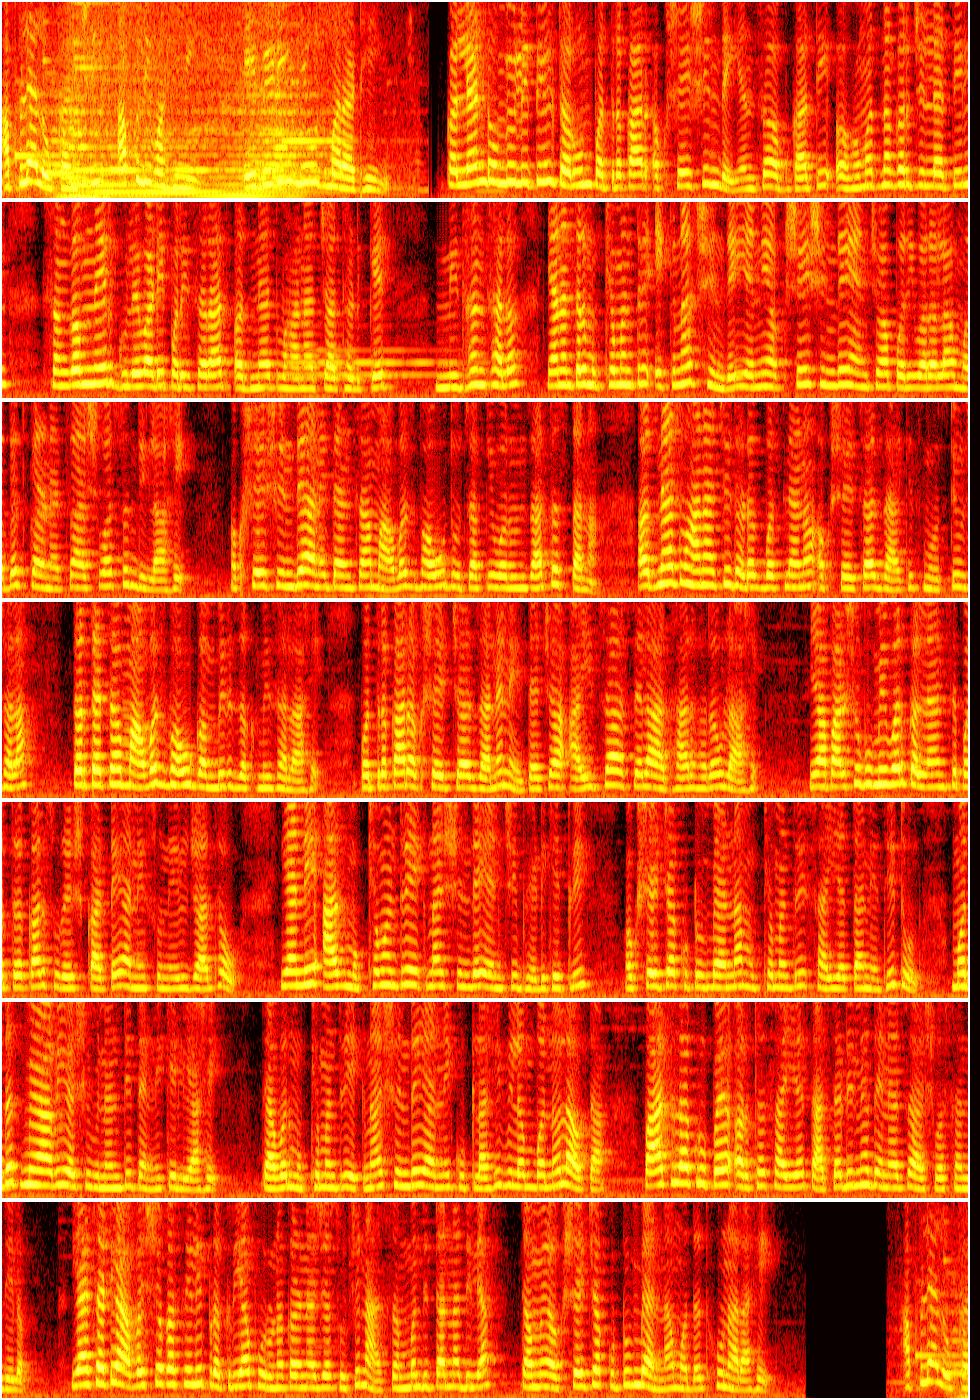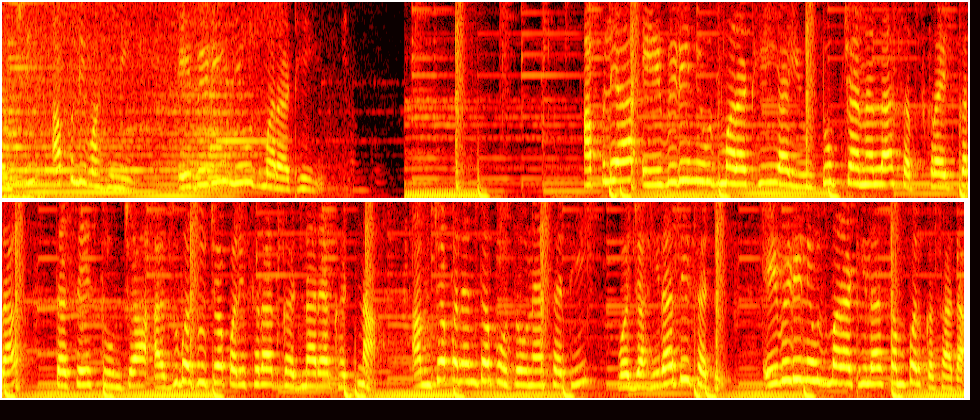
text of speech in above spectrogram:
आपल्या लोकांची आपली वाहिनी एबीडी न्यूज मराठी. कल्याण डोंबिवलीतील तरुण पत्रकार अक्षय शिंदे यांचं अपघाती अहमदनगर जिल्ह्यातील संगमनेर घुलेवाडी परिसरात अज्ञात वाहनाच्या धडकेत निधन झालं. यानंतर मुख्यमंत्री एकनाथ शिंदे यांनी अक्षय शिंदे यांच्या परिवाराला मदत करण्याचं आश्वासन दिलं आहे. अक्षय शिंदे आणि त्यांचा मावस भाऊ दुचाकीवरून जात असताना अज्ञात वाहनाची धडक बसल्यानं अक्षयचा जागीच मृत्यू झाला. तर त्याचा मावस भाऊ गंभीर जखमी झाला आहे. पत्रकार अक्षयच्या जाण्याने त्याच्या आईचा असलेला आधार हरवला आहे. या पार्श्वभूमीवर कल्याणचे पत्रकार सुरेश काटे आणि सुनील जाधव यांनी आज मुख्यमंत्री एकनाथ शिंदे यांची भेट घेतली. अक्षयच्या कुटुंबियांना मुख्यमंत्री सहाय्यता निधीतून मदत मिळावी अशी विनंती त्यांनी केली आहे. त्यावर मुख्यमंत्री एकनाथ शिंदे यांनी कुठलाही विलंब न लावता पाच लाख रुपये अर्थसहाय्य तातडीने देण्याचं आश्वासन दिलं. यासाठी आवश्यक असलेली प्रक्रिया पूर्ण करण्याच्या सूचना संबंधितांना दिल्या. त्यामुळे अक्षयच्या कुटुंबियांना मदत होणार आहे. आपल्या लोकांची आपली वाहिनी एबीडी न्यूज मराठी. आपल्या एबीडी न्यूज मराठी या यूट्यूब चॅनलला सबस्क्राईब करा. तसेच तुमच्या आजूबाजूच्या परिसरात घडणाऱ्या घटना आमच्यापर्यंत पोहोचवण्यासाठी व जाहिरातीसाठी एबीडी न्यूज मराठीला संपर्क साधा.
